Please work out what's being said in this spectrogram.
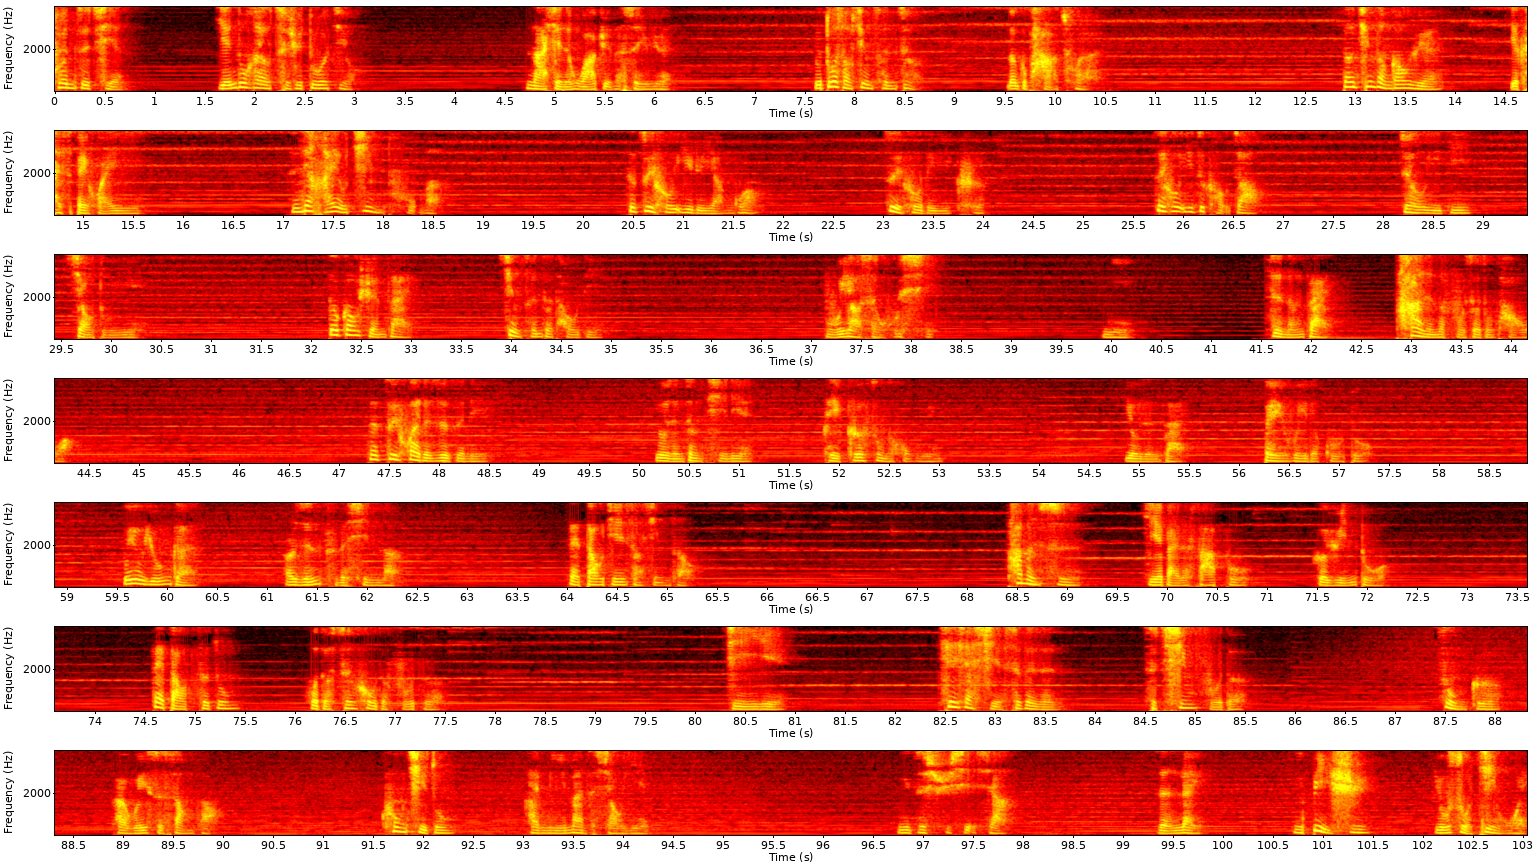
春之前，严冬还要持续多久？那些人挖掘的深渊，有多少幸存者能够爬出来？当青藏高原也开始被怀疑，人家还有净土吗？这最后一缕阳光，最后的一刻，最后一只口罩，最后一滴消毒液，都高悬在幸存者头顶。不要深呼吸，你只能在他人的辐射中逃亡。在最坏的日子里。有人正骑猎可以歌颂的红云，有人在卑微的孤独。唯有勇敢而仁慈的心呢，在刀尖上行走。他们是洁白的纱布和云朵，在祷词中获得深厚的福泽。今夜，签下血诗的人是轻浮的，颂歌还为时尚早，空气中还弥漫着硝烟。你只需写下：人类，你必须有所敬畏。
